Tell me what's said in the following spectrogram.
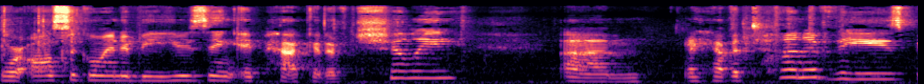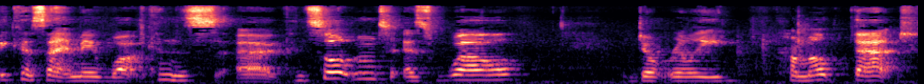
We're also going to be using a packet of chili. Um, I have a ton of these because I'm a Watkins uh, consultant as well. Don't really promote that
